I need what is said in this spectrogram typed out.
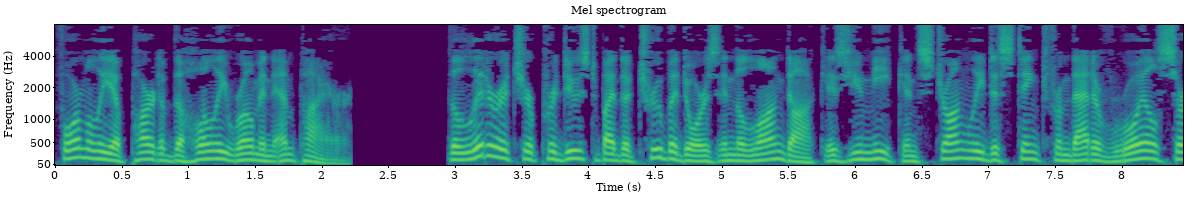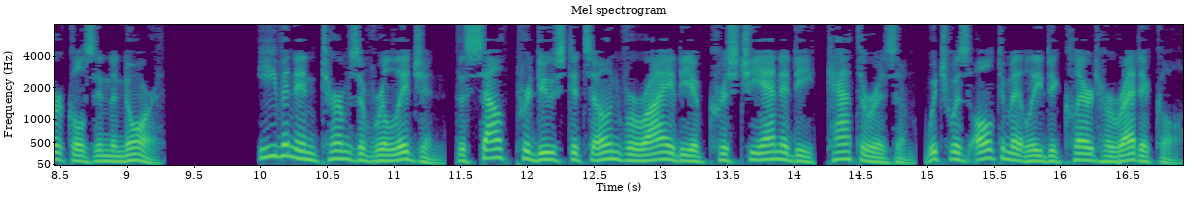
formally a part of the Holy Roman Empire. The literature produced by the troubadours in the Languedoc is unique and strongly distinct from that of royal circles in the north. Even in terms of religion, the South produced its own variety of Christianity, Catharism, which was ultimately declared heretical.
